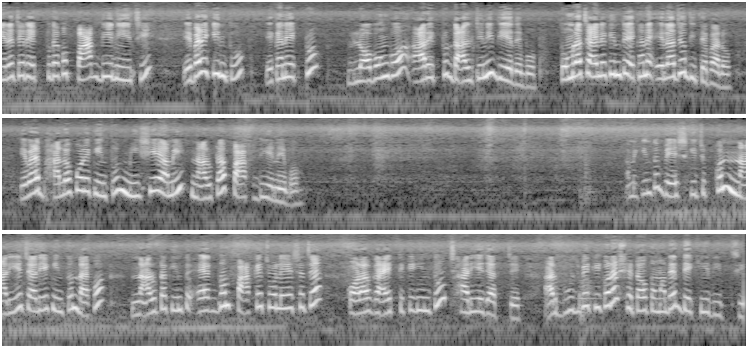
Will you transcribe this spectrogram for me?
নেড়ে চেড়ে একটু দেখো পাক দিয়ে নিয়েছি। এবারে কিন্তু এখানে একটু লবঙ্গ আর একটু ডালচিনি দিয়ে দেব। তোমরা চাইলে কিন্তু এখানে এলাচও দিতে পারো। এবারে ভালো করে কিন্তু মিশিয়ে আমি নাড়ুটা পাক দিয়ে নেব। আমি কিন্তু বেশ কিছুক্ষণ নাড়িয়ে চাড়িয়ে কিন্তু দেখো, নাড়ুটা কিন্তু একদম পাকে চলে এসেছে, কড়ার গায়ের থেকে কিন্তু ছাড়িয়ে যাচ্ছে। আর বুঝবে কি করে? সেটাও তোমাদের দেখিয়ে দিচ্ছি।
